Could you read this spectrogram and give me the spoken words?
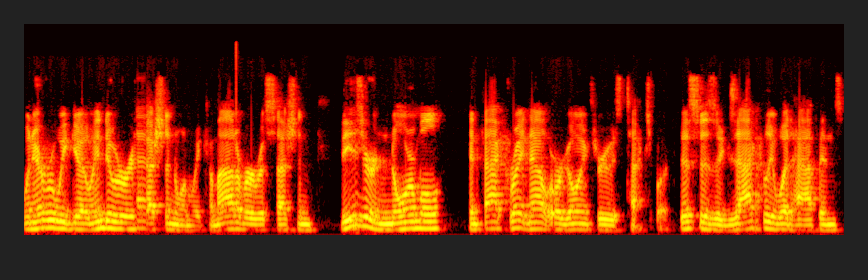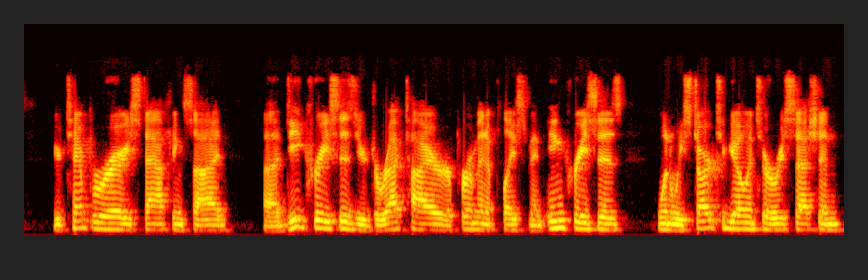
whenever we go into a recession, when we come out of a recession. These are normal. In fact, right now what we're going through is textbook. This is exactly what happens. Your temporary staffing side uh, decreases, your direct hire or permanent placement increases. When we start to go into a recession,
